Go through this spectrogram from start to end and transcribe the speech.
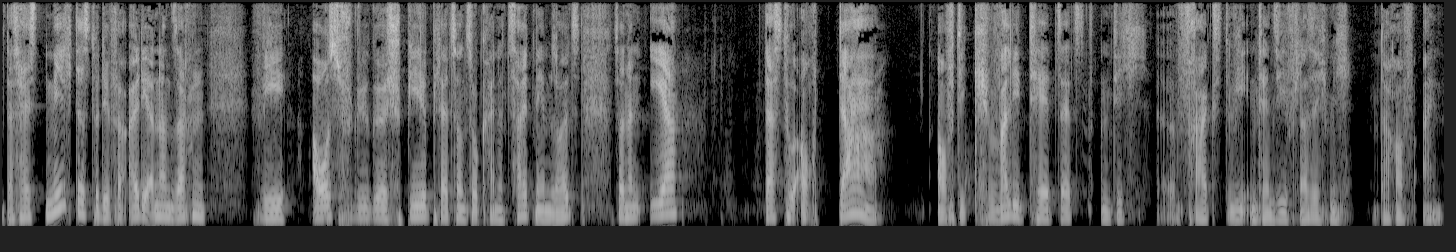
Das heißt nicht, dass du dir für all die anderen Sachen wie Ausflüge, Spielplätze und so keine Zeit nehmen sollst, sondern eher, dass du auch da auf die Qualität setzt und dich äh, fragst, wie intensiv lasse ich mich darauf ein.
